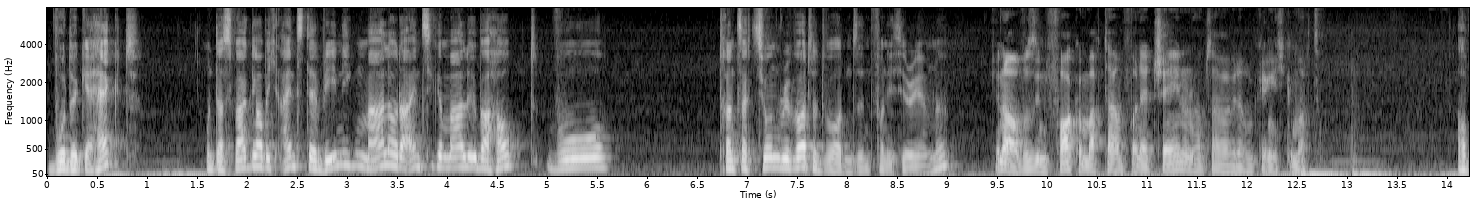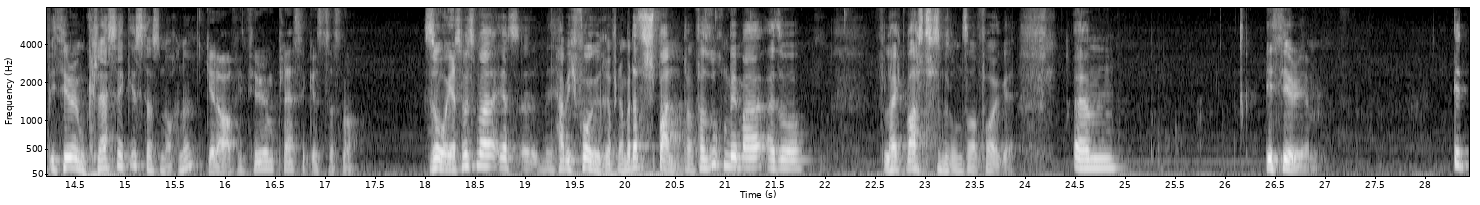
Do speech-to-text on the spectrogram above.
wurde gehackt. Und das war, glaube ich, eins der wenigen Male oder einzige Male überhaupt, wo Transaktionen reverted worden sind von Ethereum, ne? Genau, wo sie einen Fork gemacht haben von der Chain und haben es einfach wieder rückgängig gemacht. Auf Ethereum Classic ist das noch, ne? Genau, auf Ethereum Classic ist das noch. So, jetzt müssen wir, jetzt äh, habe ich vorgegriffen, aber das ist spannend. Dann versuchen wir mal, also, vielleicht war es das mit unserer Folge. Ähm, Ethereum. It,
